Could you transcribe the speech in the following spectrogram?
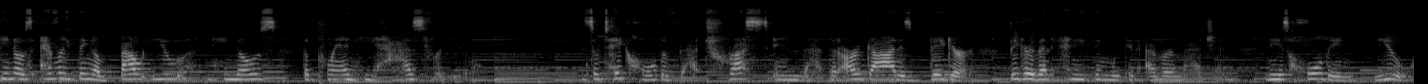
He knows everything about you and he knows the plan he has for you. And so take hold of that. Trust in that, that our God is bigger bigger than anything we could ever imagine. And He is holding you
